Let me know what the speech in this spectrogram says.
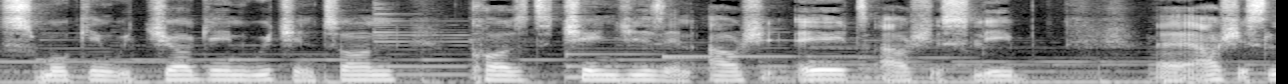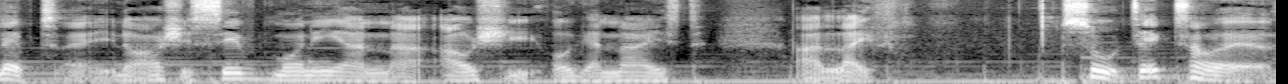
smoking with jogging, which in turn caused changes in how she ate, how she slept, uh, how she slept, uh, you know, how she saved money, and uh, how she organized her life. So take some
